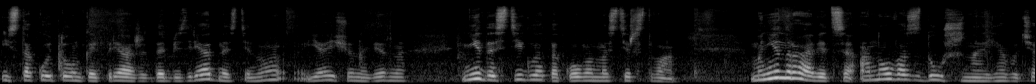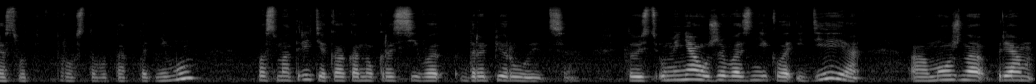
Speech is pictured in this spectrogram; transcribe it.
из такой тонкой пряжи до безрядности, но я еще, наверное, не достигла такого мастерства. Мне нравится, оно воздушное. Я вот сейчас вот просто вот так подниму. Посмотрите, как оно красиво драпируется. То есть у меня уже возникла идея, а, можно прям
